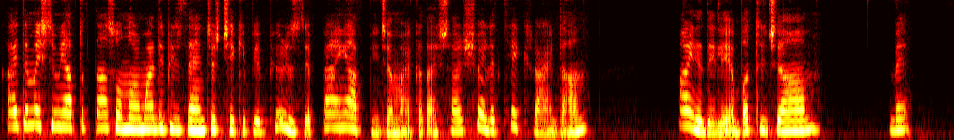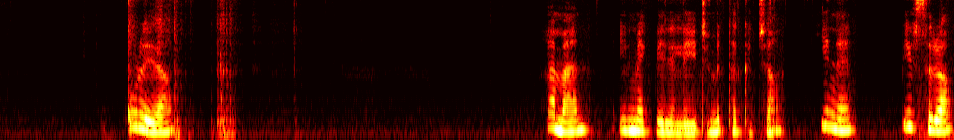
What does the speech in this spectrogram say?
Kaydırma işlemi yaptıktan sonra normalde bir zincir çekip yapıyoruz ya. Ben yapmayacağım arkadaşlar. Şöyle tekrardan aynı deliğe batacağım ve buraya hemen ilmek belirleyicimi takacağım. Yine bir sıra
